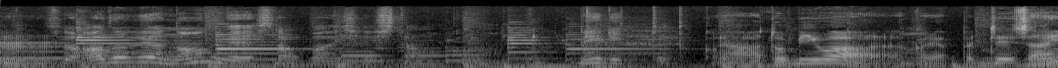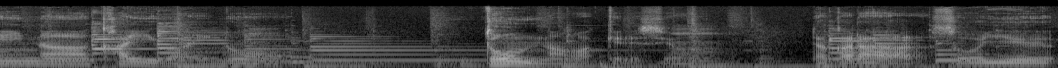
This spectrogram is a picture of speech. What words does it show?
うんうん。それアドビはなんでさ買収したのかな？メリットとか。アドビはだからやっぱデザイナー界隈のドンなわけですよ、だからそういう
